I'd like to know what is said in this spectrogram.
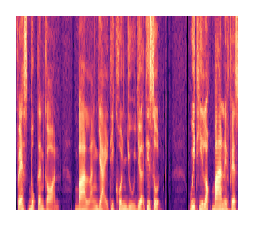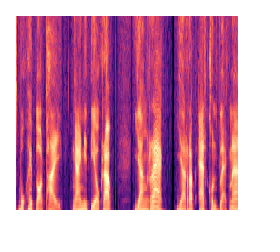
Facebook กันก่อน บ้านหลังใหญ่ที่คนอยู่เยอะที่สุด วิธีล็อกบ้านใน Facebook ให้ปลอดภัย ง่ายนิดเดียวครับ อย่างแรกอย่ารับแอดคนแปลกหน้า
